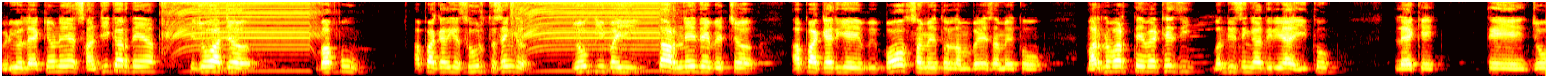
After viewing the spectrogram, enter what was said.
ਵੀਡੀਓ ਲੈ ਕੇ ਆਉਨੇ ਆ ਸਾਂਝੀ ਕਰਦੇ ਆ ਕਿ ਜੋ ਅੱਜ ਬਾਪੂ, ਆਪਾਂ ਕਹਿ ਦਈਏ ਸੂਰਤ ਸਿੰਘ, ਜੋ ਕਿ ਬਈ ਧਰਨੇ ਦੇ ਵਿੱਚ ਆਪਾਂ ਕਹਿ ਦਈਏ ਵੀ ਬਹੁਤ ਸਮੇਂ ਤੋਂ, ਲੰਬੇ ਸਮੇਂ ਤੋਂ ਮਰਨ ਵਰਤੇ ਬੈਠੇ ਸੀ, ਬੰਦੀ ਸਿੰਘਾਂ ਦੀ ਰਿਹਾਈ ਤੋਂ ਲੈ ਕੇ, ਤੇ ਜੋ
